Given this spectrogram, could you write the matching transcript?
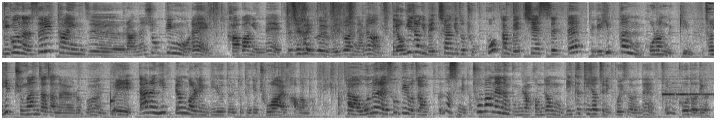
이거는 3타임즈라는 쇼핑몰의 가방인데 제가 이걸 왜 좋았냐면 여기저기 매치하기도 좋고 딱 매치했을 때 되게 힙한 그런 느낌. 저 힙 중환자잖아요, 여러분. 우리 다른 힙병 걸린 미우들도 되게 좋아할 가방 같아. 자, 오늘의 소비 요정 끝났습니다. 초반에는 분명 검정 니트 티셔츠를 입고 있었는데 지금 그옷 어디 갔지?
